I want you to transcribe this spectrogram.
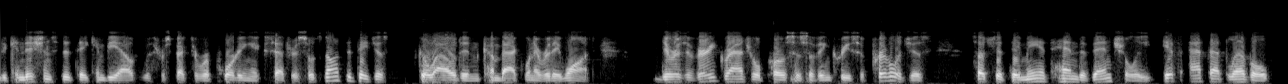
the conditions that they can be out with respect to reporting, et cetera. So it's not that they just go out and come back whenever they want. There is a very gradual process of increase of privileges such that they may attend eventually, if at that level,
